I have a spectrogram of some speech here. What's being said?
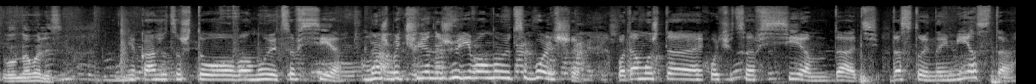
Волновались? Мне кажется, что волнуются все. Может быть, члены жюри волнуются больше, потому что хочется всем дать достойное место,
